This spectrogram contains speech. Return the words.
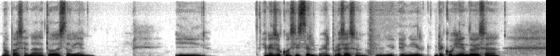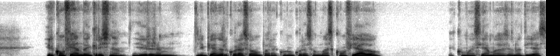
no pasa nada, todo está bien. Y en eso consiste el, proceso, en, ir recogiendo esa, ir confiando en Krishna, ir mm, limpiando el corazón para con un corazón más confiado, como decíamos hace unos días,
